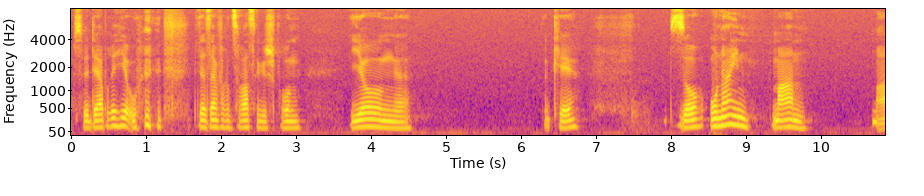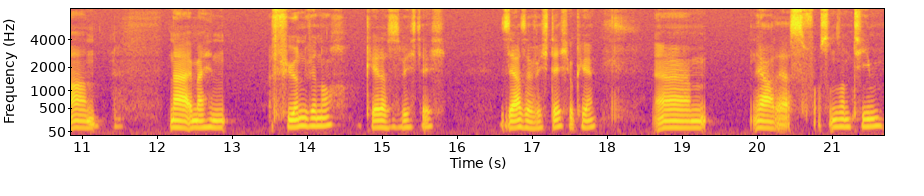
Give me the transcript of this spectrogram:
Was will der Bre hier? Oh, der ist einfach ins Wasser gesprungen. Junge. Okay. So. Oh nein. Mann. Mann. Naja, immerhin führen wir noch. Okay, das ist wichtig. Sehr, sehr wichtig. Okay. Ähm, ja, der ist aus unserem Team.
